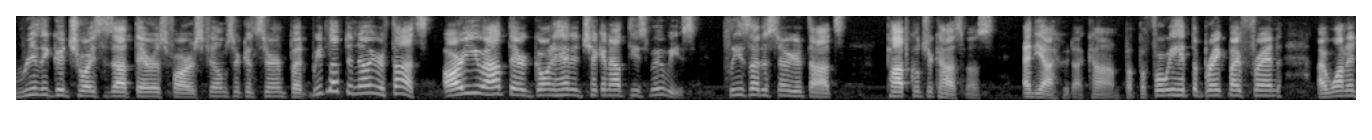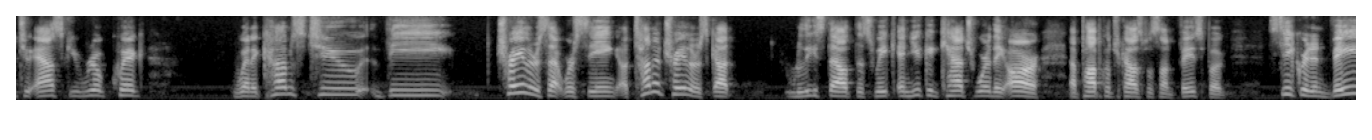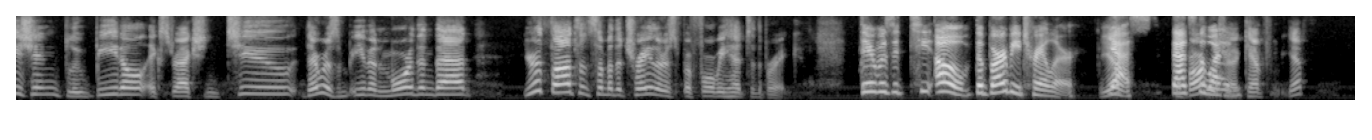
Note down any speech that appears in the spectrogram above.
really good choices out there as far as films are concerned. But we'd love to know your thoughts. Are you out there going ahead and checking out these movies? Please let us know your thoughts. Popculturecosmos at yahoo.com. But before we hit the break, my friend, I wanted to ask you real quick when it comes to the trailers that we're seeing, a ton of trailers got released out this week, and you can catch where they are at Pop Culture Cosmos on Facebook. Secret Invasion, Blue Beetle, Extraction 2. There was even more than that. Your thoughts on some of the trailers before we head to the break? There was a t oh, the Barbie trailer. Yep, Yes, that's the, Barbie one. can't- yep.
